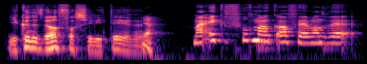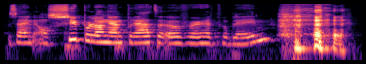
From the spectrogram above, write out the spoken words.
Je kunt het wel faciliteren. Ja. Maar ik vroeg me ook af, hè, want we zijn al super lang aan het praten over het probleem.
